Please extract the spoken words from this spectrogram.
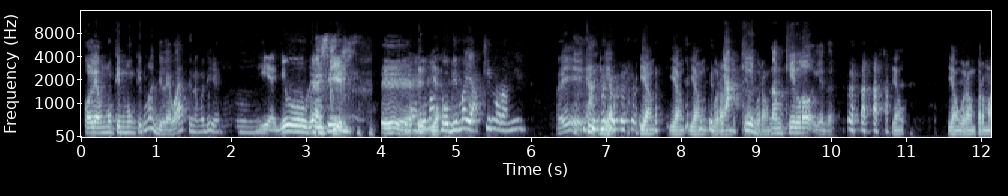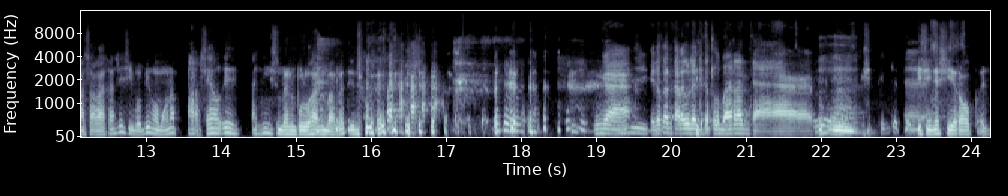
Kalau yang mungkin-mungkin mah dilewatin sama dia. Hmm. Iya juga mungkin. sih. Iya. Bobby mah, Iya. Bobby mah yakin orangnya. Iya. yang yang yang yang orang Yakin yang orang 6 kilo gitu. yang orang permasalahkan sih si Bobby ngomongnya parcel eh anjing 90-an banget itu. Enggak. Itu kan karena udah deket lebaran kan. Hmm. Nah, Isinya sirup. eh.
